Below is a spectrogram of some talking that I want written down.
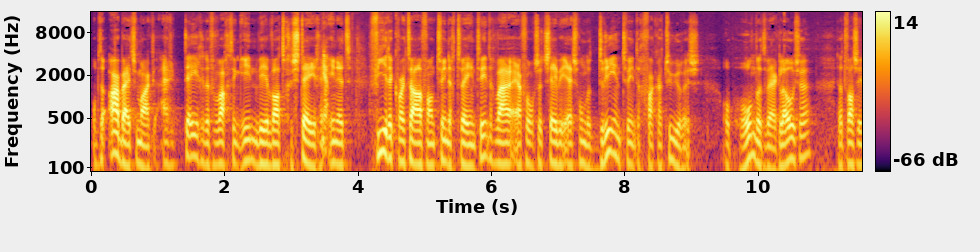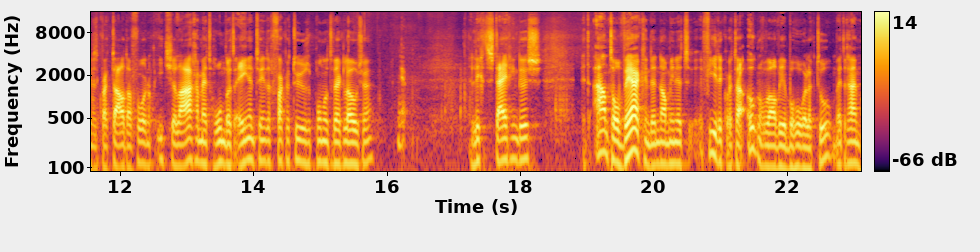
op de arbeidsmarkt eigenlijk tegen de verwachting in weer wat gestegen. Ja. In het vierde kwartaal van 2022 waren er volgens het CBS 123 vacatures op 100 werklozen. Dat was in het kwartaal daarvoor nog ietsje lager met 121 vacatures op 100 werklozen. Ja. Een lichte stijging dus. Het aantal werkenden nam in het vierde kwartaal ook nog wel weer behoorlijk toe, met ruim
